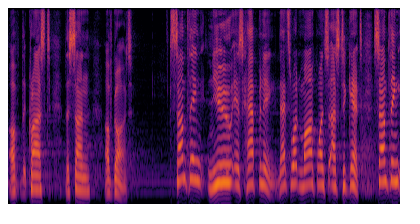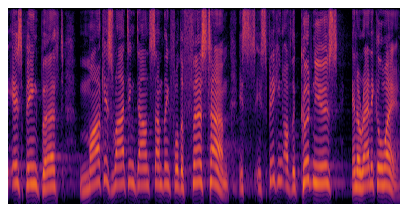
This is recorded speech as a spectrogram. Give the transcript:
of the Christ, the Son of God. Something new is happening. That's what Mark wants us to get. Something is being birthed. Mark is writing down something for the first time. He's, he's speaking of the good news in a radical way.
